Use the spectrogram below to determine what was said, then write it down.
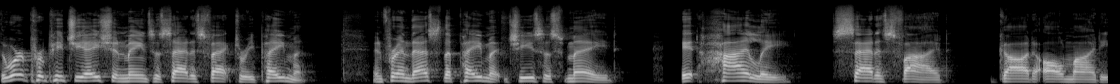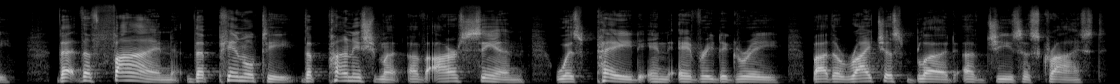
The word propitiation means a satisfactory payment. And friend, that's the payment Jesus made. It highly satisfied God Almighty that the fine, the penalty, the punishment of our sin was paid in every degree by the righteous blood of Jesus Christ.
